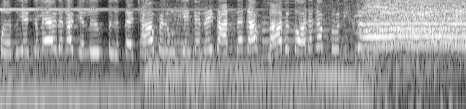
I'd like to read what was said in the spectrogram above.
เปิดเรียนกันแล้วนะครับ อย่าลืมตื่นแต่เช้าไปโรงเรียนกันให้ทันนะครับ ลาไปก่อนนะครับ สวัสดีครับ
